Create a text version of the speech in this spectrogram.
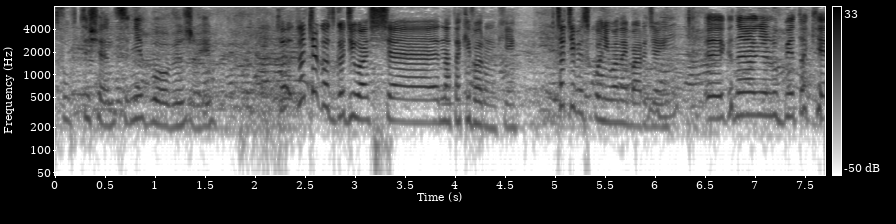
2000, nie było wyżej. To dlaczego zgodziłaś się na takie warunki? Co Ciebie skłoniło najbardziej? E, Generalnie lubię takie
